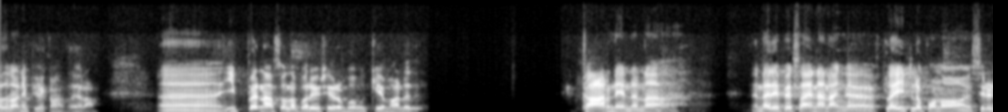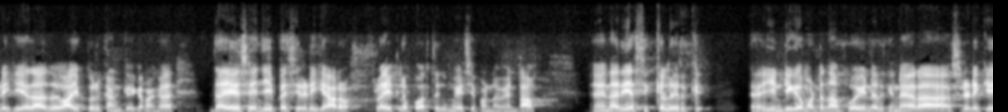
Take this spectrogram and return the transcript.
அதில் அனுப்பி வைக்கலாம் சாயராம். இப்போ நான் சொல்ல போகிற விஷயம் ரொம்ப முக்கியமானது. காரணம் என்னென்னா நிறைய பேர் சாயனா நாங்கள் ஃப்ளைட்டில் போனோம். சீரடிக்கு ஏதாவது வாய்ப்பு இருக்கான்னு கேட்குறாங்க தயவு செஞ்சு இப்போ சீரடிக்கு யாரும் ஃப்ளைட்டில் போகிறதுக்கு முயற்சி பண்ண வேண்டாம். நிறைய சிக்கல் இருக்குது இண்டிகோ மட்டும்தான் போயின்னு இருக்குது நேராக சிரடிக்கு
